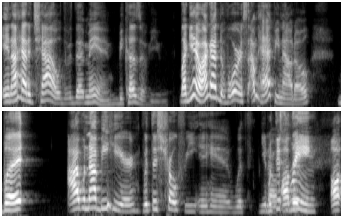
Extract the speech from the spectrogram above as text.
And I had a child with that man because of you. Like, yeah, I got divorced. I'm happy now though. But I would not be here with this trophy in hand with you know With this all the- ring, all,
